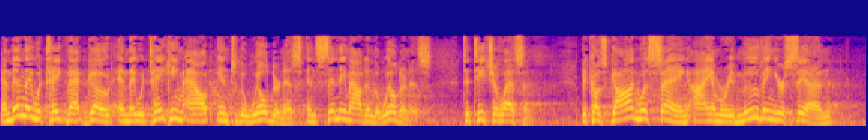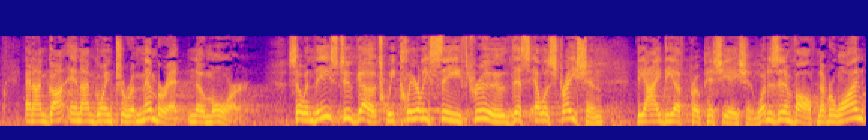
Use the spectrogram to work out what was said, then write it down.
And then they would take that goat and they would take him out into the wilderness and send him out in the wilderness to teach a lesson. Because God was saying, I am removing your sin and I'm, go- and I'm going to remember it no more. So in these two goats, we clearly see through this illustration the idea of propitiation. What does it involve? Number one,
